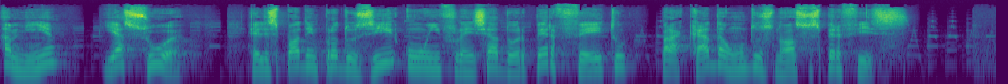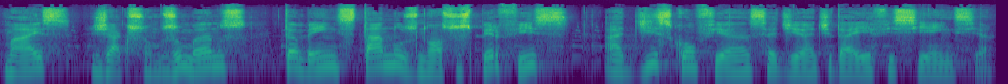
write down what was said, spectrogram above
a minha e a sua. Eles podem produzir um influenciador perfeito para cada um dos nossos perfis. Mas, já que somos humanos, também está nos nossos perfis a desconfiança diante da eficiência.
